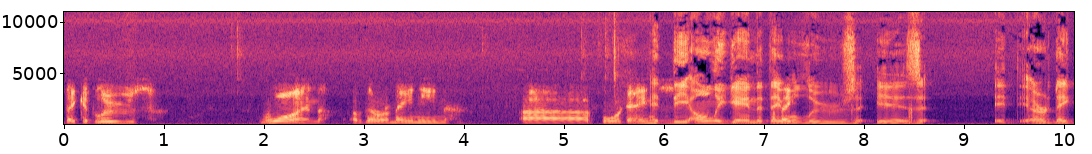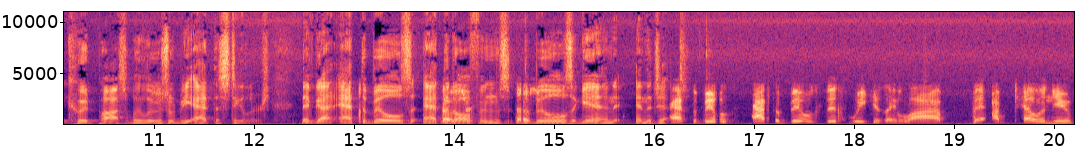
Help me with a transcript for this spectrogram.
they could lose one of their remaining Uh, four games. The only game that they think- will lose is, it, or they could possibly lose, would be at the Steelers. They've got at the Bills, at the No, sir. Dolphins, No, the. Bills again, and the Jets. at the Bills. At the Bills this week is a live bet. I'm telling you,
